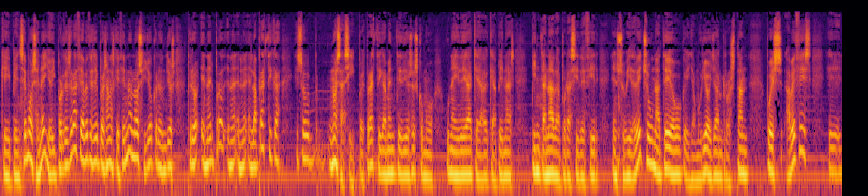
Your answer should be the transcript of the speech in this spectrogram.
que pensemos en ello. Y por desgracia a veces hay personas que dicen, no, no, si yo creo en Dios, pero en, el, en, la práctica eso no es así. Pues prácticamente Dios es como una idea que, que, apenas pinta nada, por así decir, en su vida. De hecho, un ateo que ya murió, Jan Rostand, pues a veces, eh,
